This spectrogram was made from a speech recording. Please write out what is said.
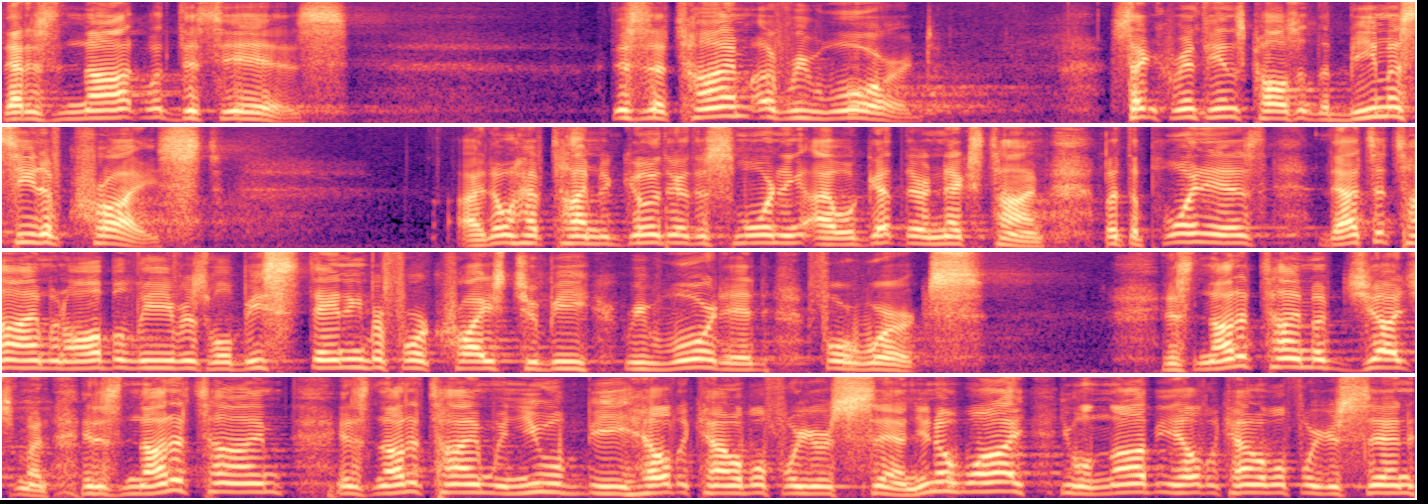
That is not what this is. This is a time of reward. Second Corinthians calls it the Bema seat of Christ. I don't have time to go there this morning. I will get there next time. But the point is, that's a time when all believers will be standing before Christ to be rewarded for works. It is not a time of judgment. It is not a time, it is not a time when you will be held accountable for your sin. You know why? You will not be held accountable for your sin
